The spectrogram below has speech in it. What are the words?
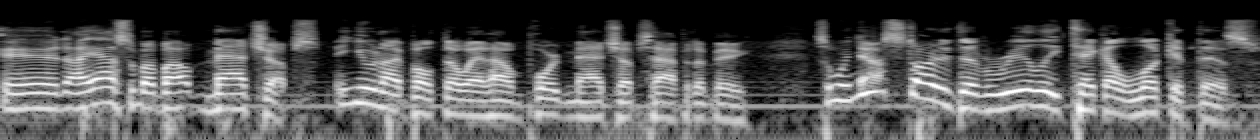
And I asked him about matchups. And you and I both know, Ed, how important matchups happen to be. So when yeah. you started to really take a look at this,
